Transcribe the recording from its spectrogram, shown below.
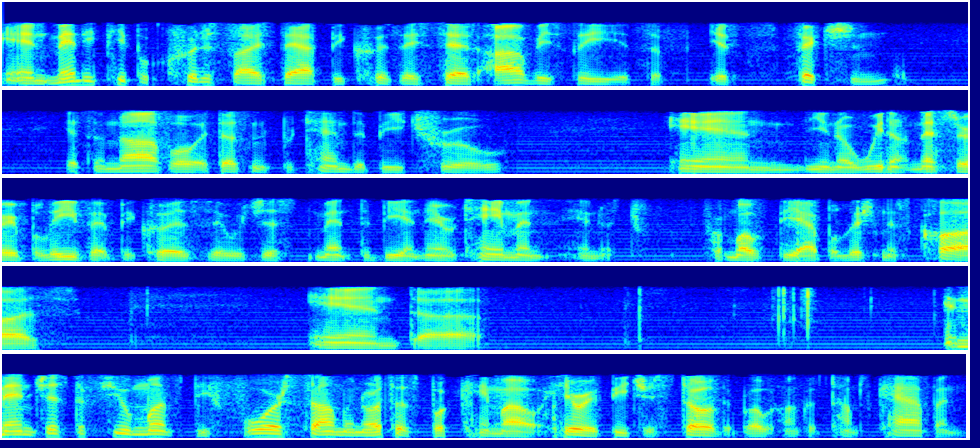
And many people criticized that because they said, obviously, it's a it's fiction, it's a novel, it doesn't pretend to be true, and you know we don't necessarily believe it because it was just meant to be an entertainment and promote the abolitionist cause. And uh, and then just a few months before Solomon Northup's book came out, Harriet Beecher Stowe, that wrote Uncle Tom's Cabin,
